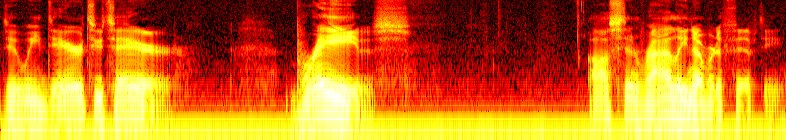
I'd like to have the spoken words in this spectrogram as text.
Do we dare to tear? Braves. Austin Riley, number to 50.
